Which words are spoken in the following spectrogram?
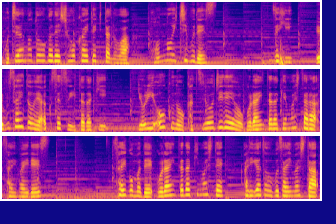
こちらの動画で紹介できたのはほんの一部です。ぜひウェブサイトへアクセスいただきより多くの活用事例をご覧いただけましたら幸いです。最後までご覧いただきましてありがとうございました。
